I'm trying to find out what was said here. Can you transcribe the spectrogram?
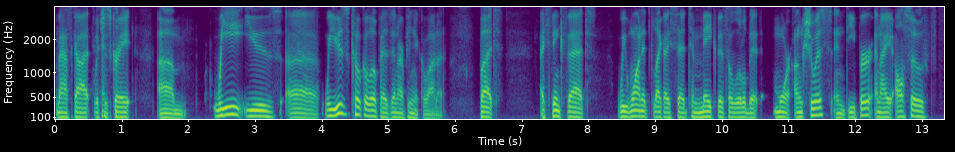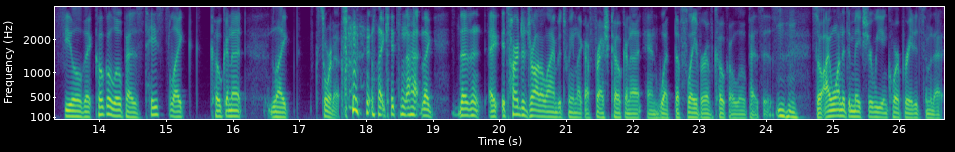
mascot, which is great. um, we use uh, we use Coco Lopez in our pina colada, but I think that we wanted, like I said, to make this a little bit more unctuous and deeper. And I also feel that Coco Lopez tastes like coconut, like sort of like it's not like it doesn't. It's hard to draw the line between like a fresh coconut and what the flavor of Coco Lopez is. Mm-hmm. So I wanted to make sure we incorporated some of that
